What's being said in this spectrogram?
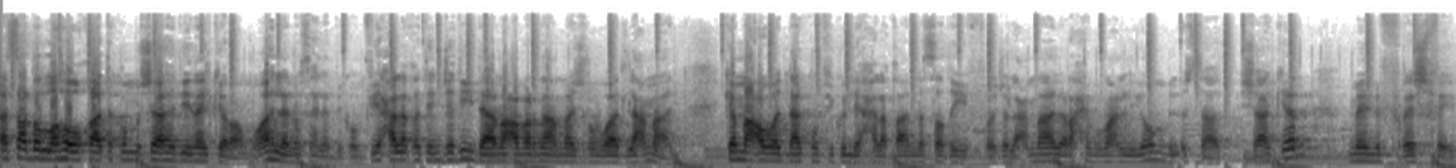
أسعد الله أوقاتكم مشاهدينا الكرام وأهلا وسهلا بكم في حلقة جديدة مع برنامج رواد الأعمال كما عودناكم في كل حلقة أن نستضيف رجل أعمال يرحب معنا اليوم بالأستاذ شاكر من فريش فيد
